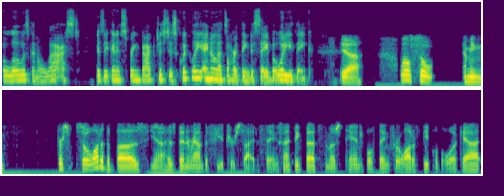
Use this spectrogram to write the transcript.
a low is going to last? Is it going to spring back just as quickly? I know that's a hard thing to say, but what do you think? Yeah. Well, so I mean, first, so a lot of the buzz, you know, has been around the future side of things. And I think that's the most tangible thing for a lot of people to look at.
